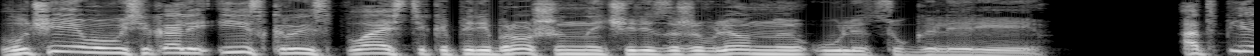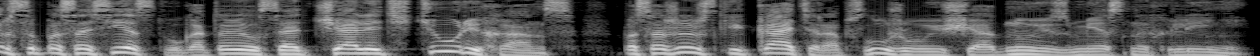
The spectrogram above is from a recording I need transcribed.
Лучи его высекали искры из пластика, переброшенной через оживленную улицу галереи. От пирса по соседству готовился отчалить Тюриханс, пассажирский катер, обслуживающий одну из местных линий.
